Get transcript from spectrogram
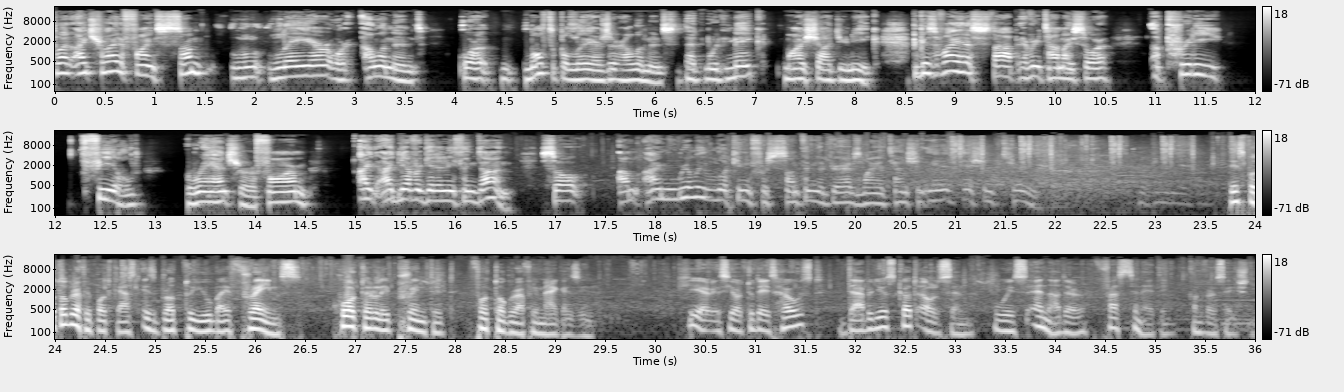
but I try to find some layer or element or multiple layers or elements that would make my shot unique. Because if I had to stop every time I saw a pretty field, ranch, or a farm, I'd, I'd never get anything done. So I'm, I'm really looking for something that grabs my attention in addition to. This photography podcast is brought to you by Frames, quarterly printed photography magazine. Here is your today's host, W. Scott Olsen, with another fascinating conversation.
